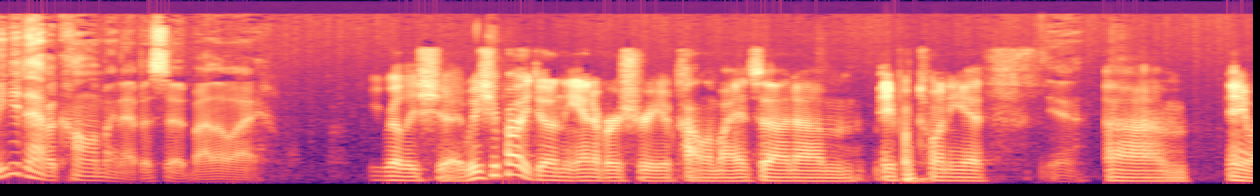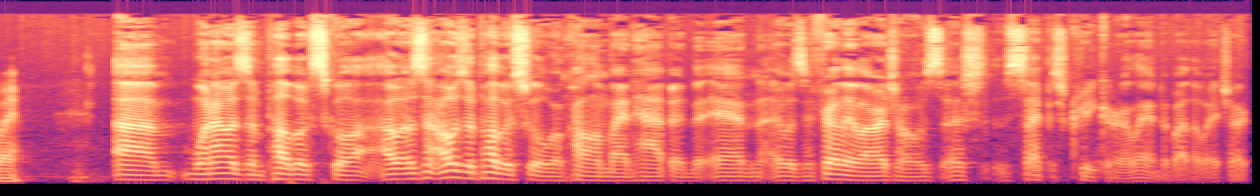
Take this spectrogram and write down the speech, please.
We need to have a Columbine episode, by the way. We really should. We should probably do it on the anniversary of Columbine. It's on um, April twentieth. Yeah. Um, anyway, um, when I was in public school, I was I was in public school when Columbine happened, and it was a fairly large one. It was actually Cypress Creek in Orlando, by the way, Chuck.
